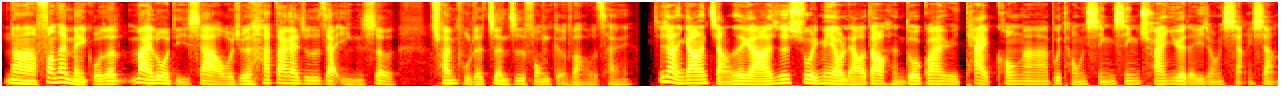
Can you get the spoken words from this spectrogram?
那放在美国的脉络底下，我觉得他大概就是在影射川普的政治风格吧，我猜。就像你刚刚讲的这个啊，就是书里面有聊到很多关于太空啊、不同行星穿越的一种想象。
